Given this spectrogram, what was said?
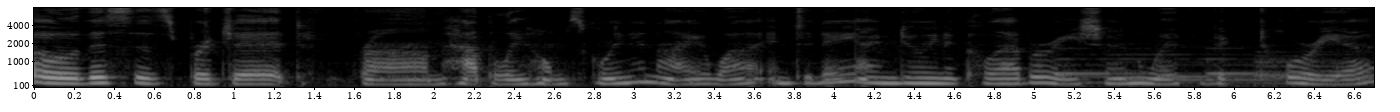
This is Bridget from Happily Homeschooling in Iowa, and today I'm doing a collaboration with Victoria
